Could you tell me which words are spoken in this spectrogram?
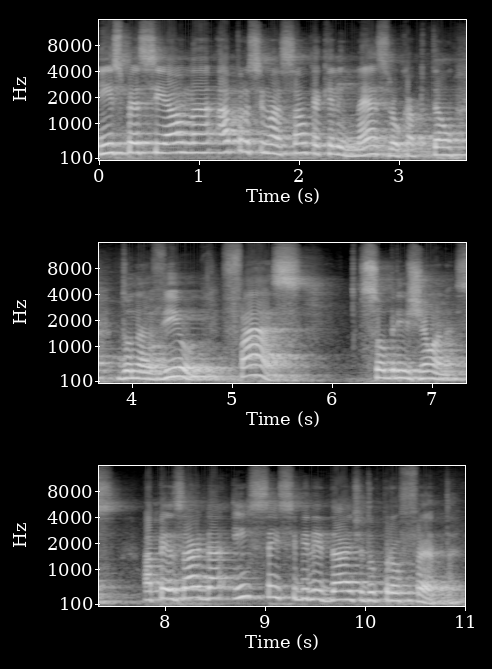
em especial na aproximação que aquele mestre ou capitão do navio faz sobre Jonas, apesar da insensibilidade do profeta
